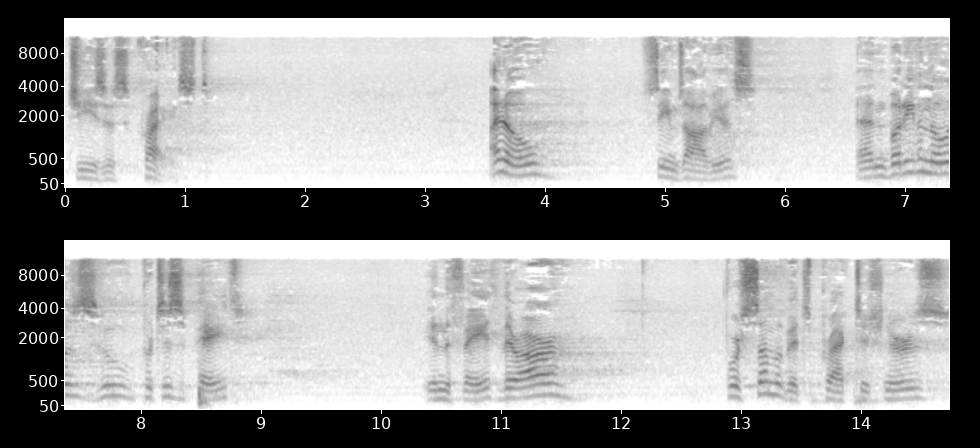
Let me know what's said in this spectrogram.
Jesus Christ. I know, seems obvious. And, but even those who participate in the faith, there are, for some of its practitioners,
